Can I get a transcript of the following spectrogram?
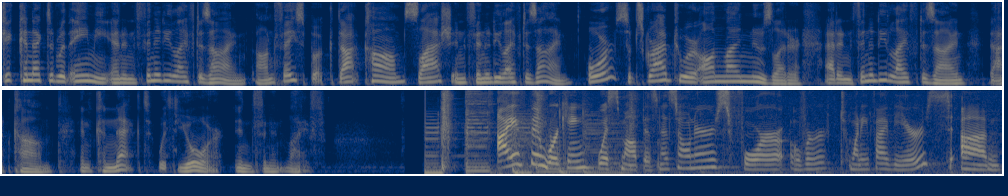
get connected with Amy and Infinity Life Design on facebook.com slash infinitylifedesign or subscribe to her online newsletter at infinitylifedesign.com and connect with your infinite life. I have been working with small business owners for over 25 years. Um,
